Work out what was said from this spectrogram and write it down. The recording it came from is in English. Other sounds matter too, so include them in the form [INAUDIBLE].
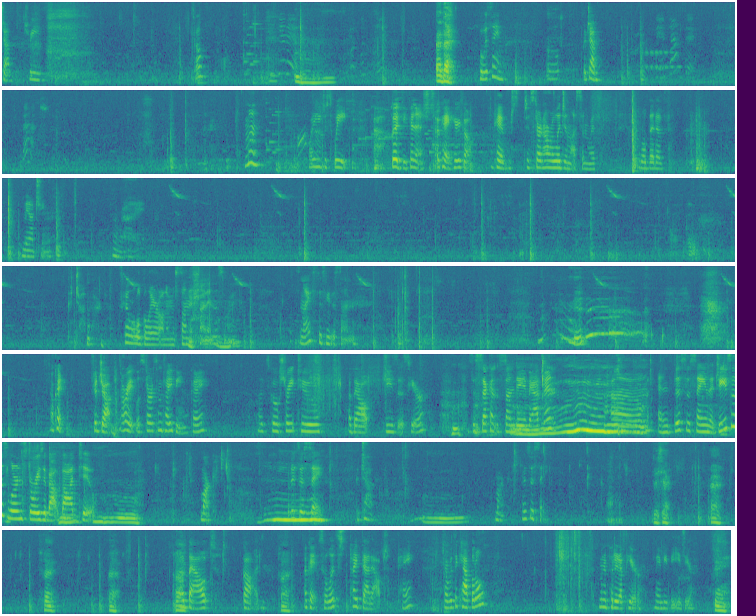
job. Trees. Go. Mm-hmm. And then. Who was saying? Good job. Come on. Why do you just wait? Good, you finished. Okay, here you go. Okay, we're just starting our religion lesson with a little bit of matching. All right. Good job, Mark. It's got a little glare on him. The sun is shining this morning. It's nice to see the sun. Okay, good job. All right, let's start some typing, okay? Let's go straight to about Jesus here. It's the second Sunday of Advent. Um, and this is saying that Jesus learned stories about God too. Mark, what does this say? Good job. Mark, what does this say? Listen. Uh, say. Uh, God. About God. God. Okay, so let's type that out, okay? Start with the capital. I'm going to put it up here. Maybe it'd be easier. D.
